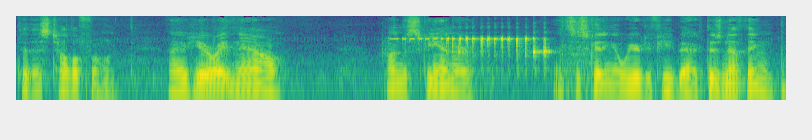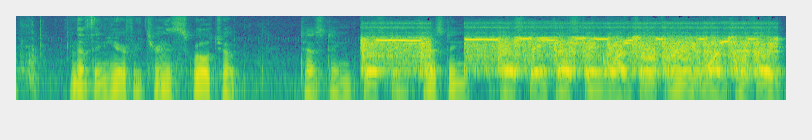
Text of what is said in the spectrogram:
to this telephone. And here right now on the scanner it's just getting a weird feedback. There's nothing nothing here. If I turn the squelch up, testing, testing, testing, testing, testing, one, two, three, one, two, three.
